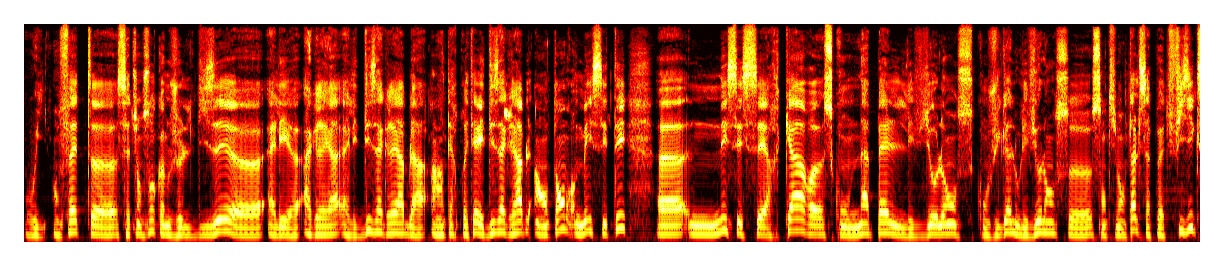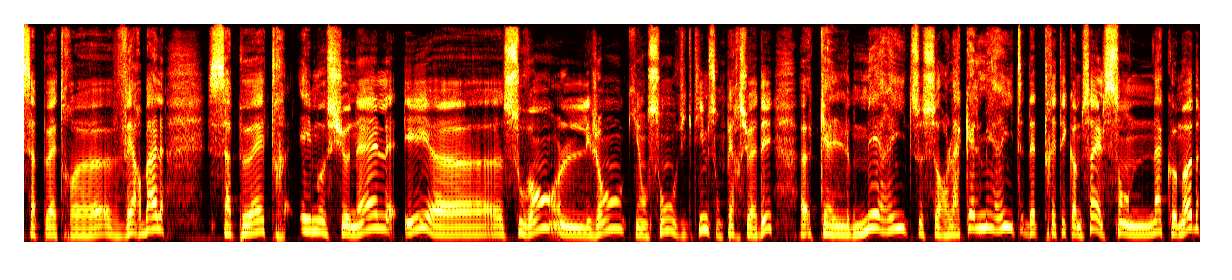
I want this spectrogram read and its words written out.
Oui, en fait, euh, cette chanson, comme je le disais, euh, elle, est agréable, elle est désagréable à, interpréter, elle est désagréable à entendre, mais c'était euh, nécessaire, car ce qu'on appelle les violences conjugales ou les violences sentimentales, ça peut être physique, ça peut être verbal, ça peut être émotionnel, et souvent, les gens qui en sont victimes sont persuadés qu'elles méritent ce sort-là, qu'elles méritent d'être traitées comme ça, elles s'en accommodent.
